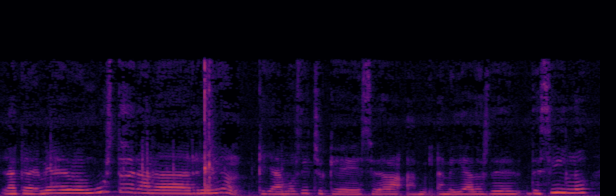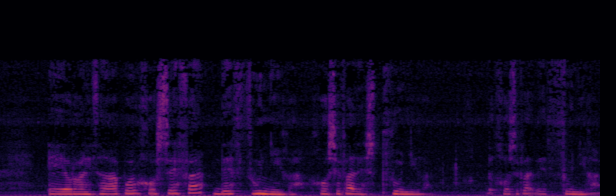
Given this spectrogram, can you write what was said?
La Academia de Buen Gusto era una reunión que ya hemos dicho que se daba a, mediados de, siglo, eh, organizada por Josefa de Zúñiga. Josefa de Zúñiga. Josefa de Zúñiga.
